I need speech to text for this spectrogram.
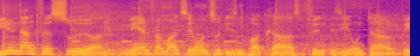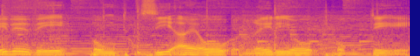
Vielen Dank fürs Zuhören. Mehr Informationen zu diesem Podcast finden Sie unter www.cioradio.de.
